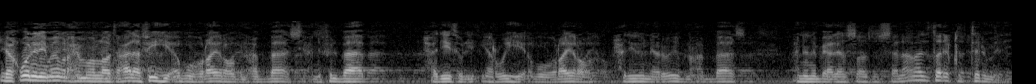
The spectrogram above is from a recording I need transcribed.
يقول الإمام رحمه الله تعالى فيه أبو هريرة وابن عباس يعني في الباب حديث يرويه أبو هريرة حديث يرويه ابن عباس عن النبي عليه الصلاة والسلام هذه طريقة الترمذي.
